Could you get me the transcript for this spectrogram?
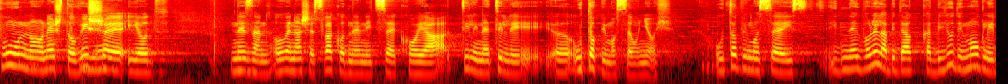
puno nešto više i od ne znam, ove naše svakodnevnice koja tili ne tili, e, utopimo se u njoj. Utopimo se i ne volila bi da kad bi ljudi mogli,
